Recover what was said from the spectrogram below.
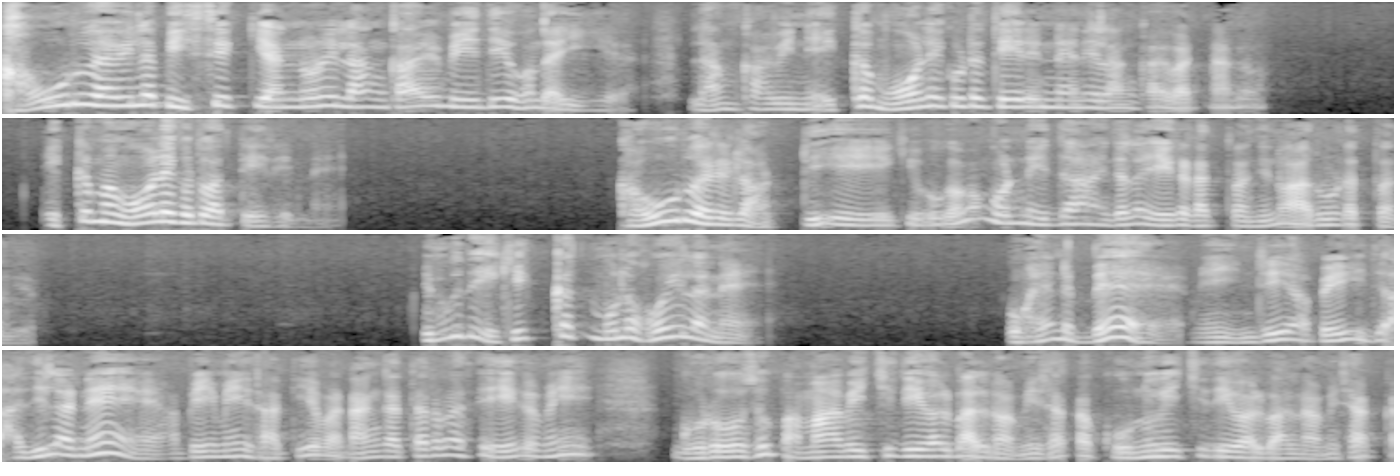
කවුරු ඇවිල්ලා පිස්සෙක් කියන්න ඕනේ ලංකාවේ මේ දේ හොඳයි කියලා. ලංකාවේ ඉන්නේ එක මෝලෙකුට තේරෙන්නේ නැහැ නේ ලංකාවේ වටිනාකම. එකම මෝලෙකුටවත් තේරෙන්නේ නැහැ. කවුරු ඇවිල්ලා අට්ටි ඒ කියපු ගමන් ඔන්න එදා ඉඳලා ඒකටත් වඳිනවා අරුවටත් වඳිනවා. ඒ මොකද එක එක්කත් මුල හොයලා නැහැ. හොයන්න බෑ. මේ ඉන්ද්‍රිය අපේ අදිලා නැහැ. අපේ මේ සතිය පටන් ගත්තට පස්සේ ඒක මේ ගොරෝසු පමා වෙච්ච දේවල් බලනවා. මිසක් කුණු වෙච්ච දේවල් බලනවා. මිසක්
